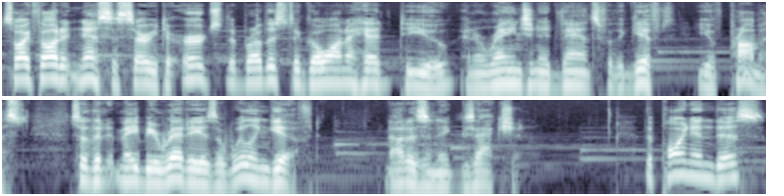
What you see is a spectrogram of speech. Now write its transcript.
So I thought it necessary to urge the brothers to go on ahead to you and arrange in advance for the gift you have promised, so that it may be ready as a willing gift, not as an exaction. The point in this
